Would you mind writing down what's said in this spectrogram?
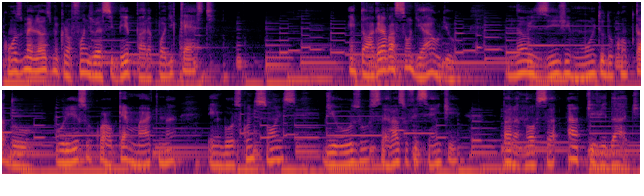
com os melhores microfones USB para podcast então, a gravação de áudio não exige muito do computador, por isso, qualquer máquina em boas condições de uso será suficiente para nossa atividade.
